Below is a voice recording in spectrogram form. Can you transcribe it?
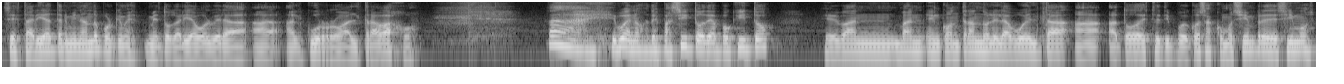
se estaría terminando porque me, tocaría volver al curro, al trabajo. y bueno, despacito, de a poquito, eh, van, van encontrándole la vuelta a, todo este tipo de cosas. Como siempre decimos,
